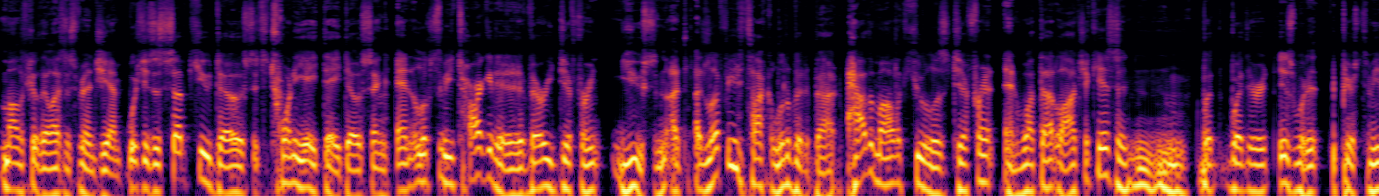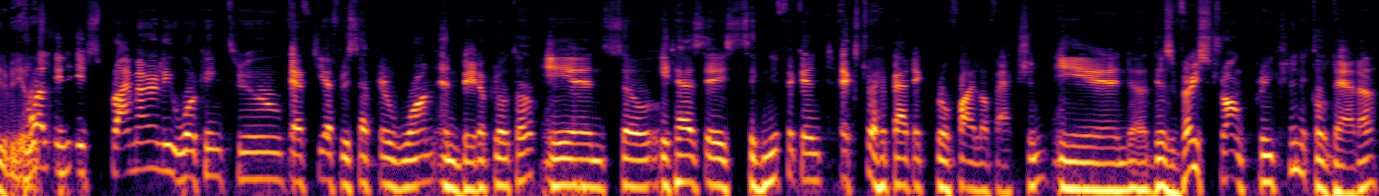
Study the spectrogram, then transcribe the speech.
molecule they licensed from NGM, which is a sub Q dose. It's a 28 day dosing, and it looks to be targeted at a very different use. And I'd, I'd love for you to talk a little bit about how the molecule is different and what that logic is, and whether it is what it appears to me to be. Well, it, it's primarily working through FGF receptor 1 and beta klotho. And so it has a a significant extrahepatic profile of action. And uh, there's very strong preclinical data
